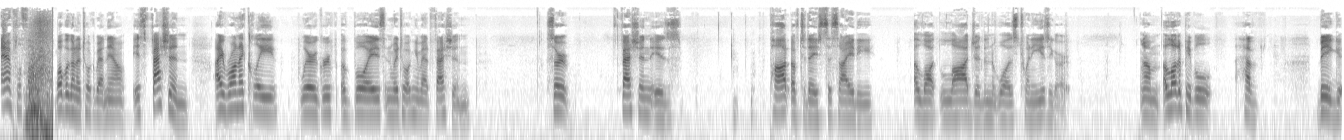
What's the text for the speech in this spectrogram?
Amplify. What we're going to talk about now is fashion. Ironically, we're a group of boys and we're talking about fashion. So, fashion is part of today's society a lot larger than it was 20 years ago. Um, a lot of people have big,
